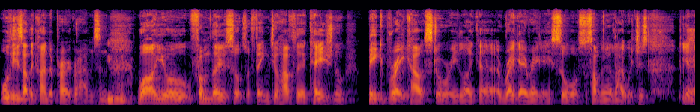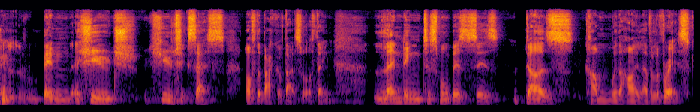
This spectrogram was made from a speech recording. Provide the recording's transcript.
all these other kind of programs. And mm-hmm. while you're from those sorts of things, you'll have the occasional big breakout story like a, a reggae reggae sauce or something like that, which has you know been a huge huge success off the back of that sort of thing. Lending to small businesses does come with a high level of risk.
